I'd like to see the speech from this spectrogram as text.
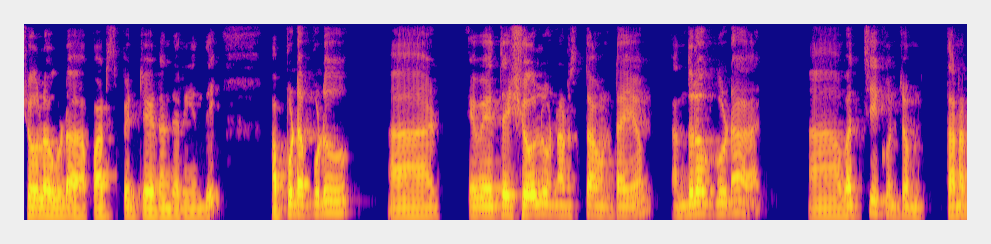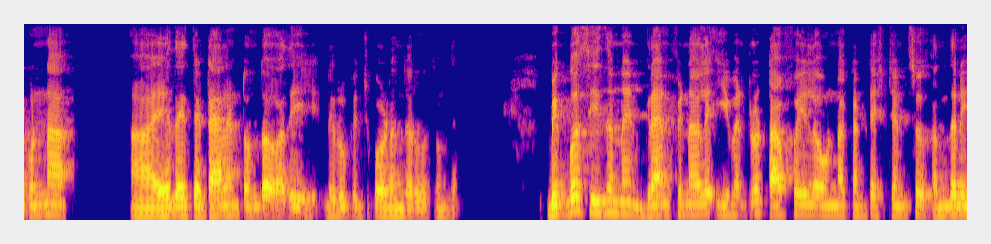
షోలో కూడా పార్టిసిపేట్ చేయడం జరిగింది. అప్పుడప్పుడు ఏవైతే షోలు నడుస్తూ ఉంటాయో అందులో కూడా వచ్చి కొంచెం తనకున్న ఏదైతే టాలెంట్ ఉందో అది నిరూపించుకోవడం జరుగుతుంది. 'Bigg Boss' season nine grand finale ఈవెంట్‌లో టాప్ ఫైవ్లో ఉన్న కంటెస్టెంట్స్ అందరి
